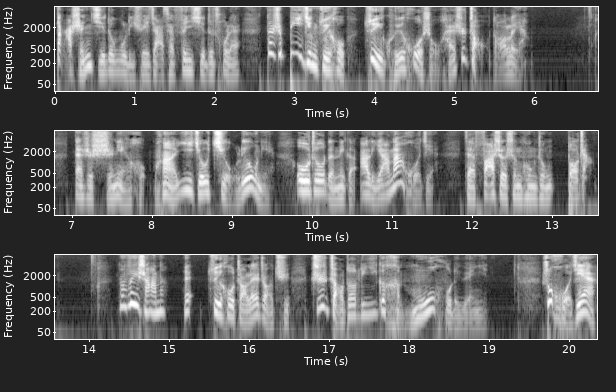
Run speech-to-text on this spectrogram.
大神级的物理学家才分析得出来，但是毕竟最后罪魁祸首还是找到了呀。但是十年后啊，一九九六年，欧洲的那个阿里亚纳火箭在发射升空中爆炸，那为啥呢？哎，最后找来找去，只找到了一个很模糊的原因，说火箭啊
